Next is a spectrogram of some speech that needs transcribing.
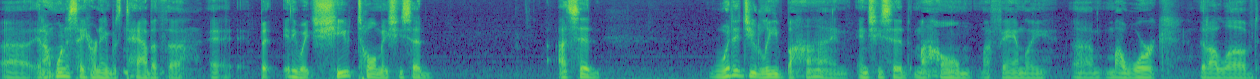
uh, and I want to say her name was Tabitha, uh, but anyway, she told me she said, I said, what did you leave behind? And she said, my home, my family, um, my work that I loved.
